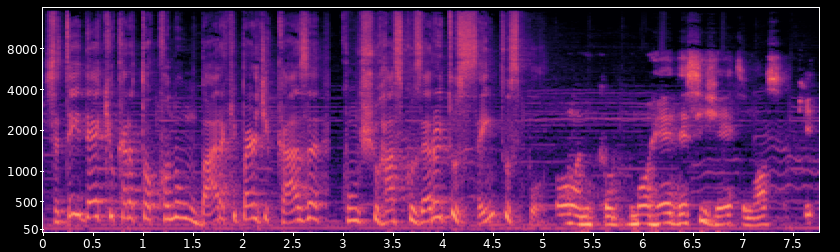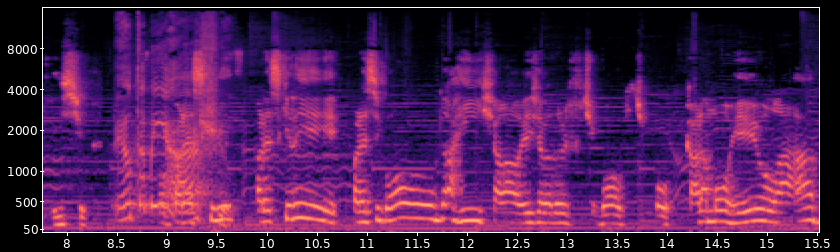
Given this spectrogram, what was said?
Você tem ideia que o cara tocou num bar aqui perto de casa com um churrasco 0800, pô? Pô, mano, que eu morrer desse jeito, nossa, que triste. cara. Eu também Pô, parece acho. que, ele, parece que ele. Parece igual o Garrincha lá, o ex-jogador de futebol, que tipo, o cara morreu lá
